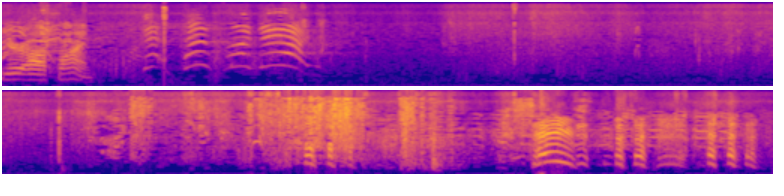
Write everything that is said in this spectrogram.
you're offline. Save!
